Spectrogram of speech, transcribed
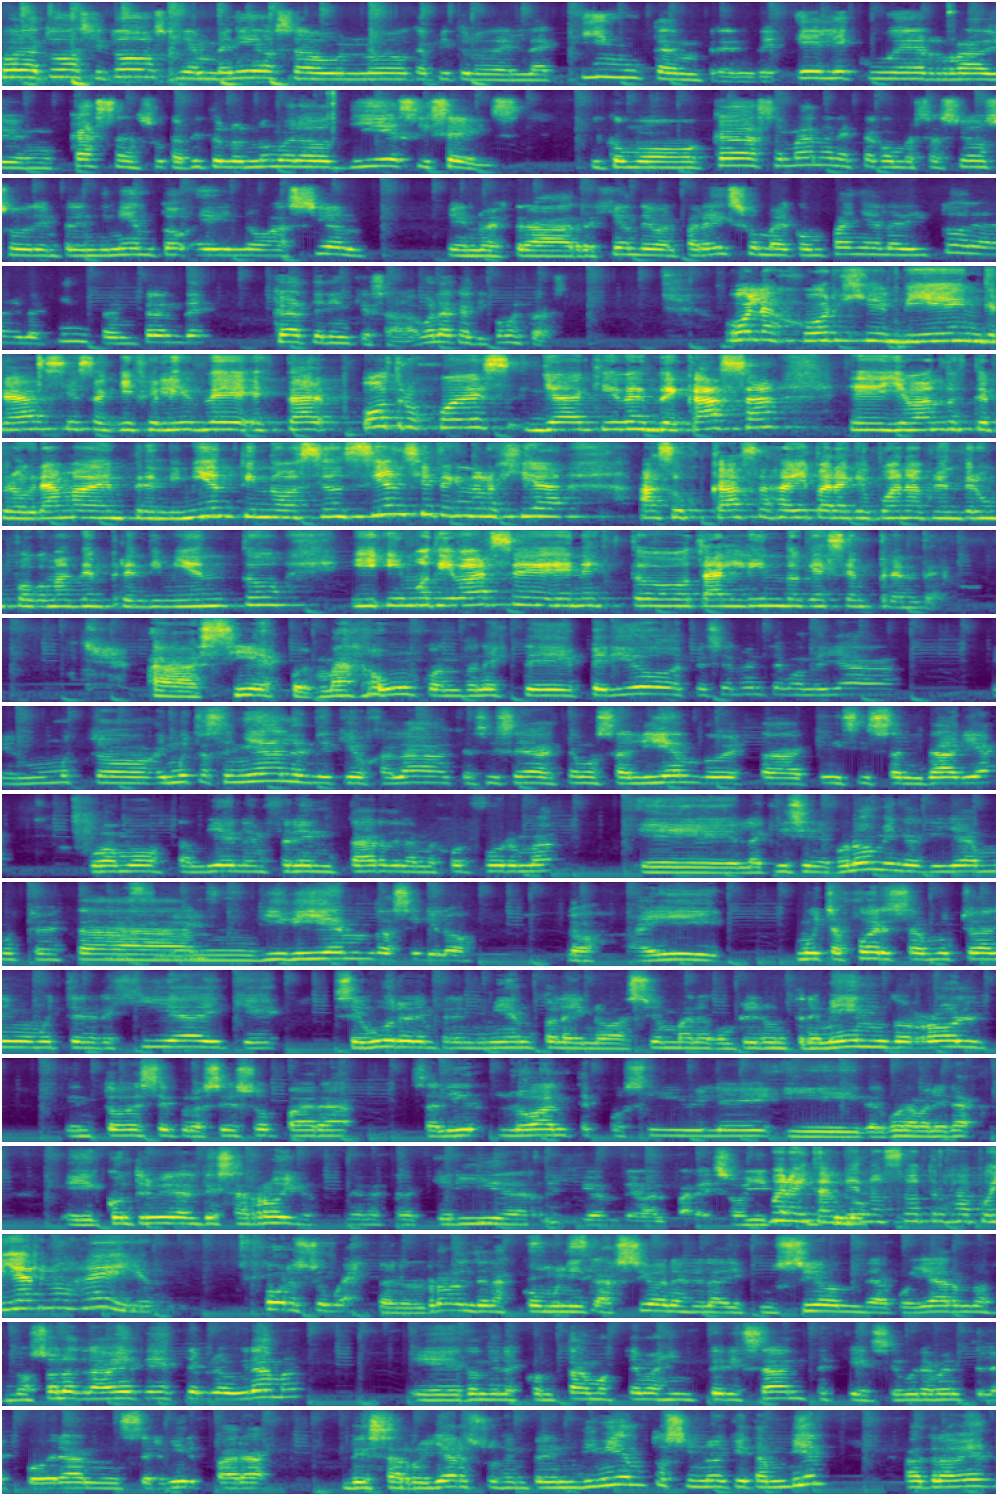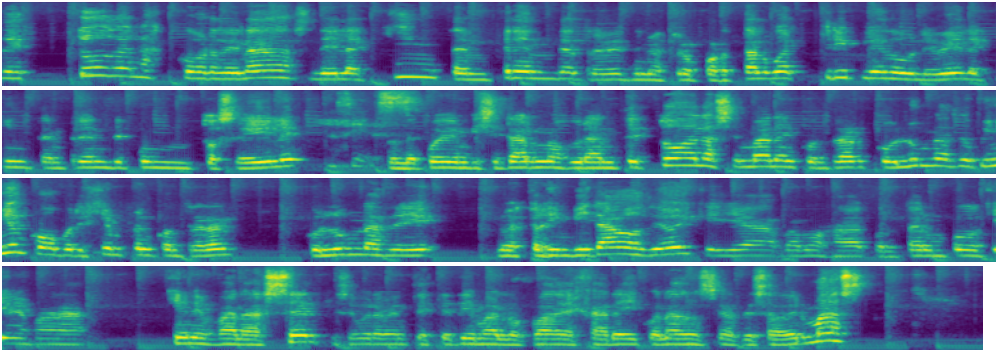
Hola a todas y todos, bienvenidos a un nuevo capítulo de La Quinta Emprende, LQR Radio en Casa en su capítulo número 16. Y como cada semana en esta conversación sobre emprendimiento e innovación en nuestra región de Valparaíso, me acompaña la editora de La Quinta Emprende, Catherine Quesada. Hola Katy, ¿cómo estás? Hola Jorge, bien, gracias. Aquí feliz de estar otro jueves ya aquí desde casa, eh, llevando este programa de emprendimiento, innovación, ciencia y tecnología a sus casas ahí para que puedan aprender un poco más de emprendimiento y, motivarse en esto tan lindo que es emprender. Así es, pues más aún cuando en este periodo, especialmente cuando ya hay, muchas señales de que ojalá que así sea, estemos saliendo de esta crisis sanitaria, podamos también enfrentar de la mejor forma eh, la crisis económica que ya muchos están viviendo, así que los, los, hay mucha fuerza, mucho ánimo, mucha energía y que seguro el emprendimiento, la innovación van a cumplir un tremendo rol en todo ese proceso para salir lo antes posible y de alguna manera eh, contribuir al desarrollo de nuestra querida región de Valparaíso. bueno, y también nosotros apoyarlos a ellos. Por supuesto, en el rol de las comunicaciones, de la difusión, de apoyarlos, no solo a través de este programa, eh, donde les contamos temas interesantes que seguramente les podrán servir para desarrollar sus emprendimientos, sino que también a través de todas las coordenadas de la Quinta Emprende, a través de nuestro portal web www.laquintaemprende.cl, donde pueden visitarnos durante toda la semana, encontrar columnas de opinión, como por ejemplo encontrarán columnas de nuestros invitados de hoy, que ya vamos a contar un poco quiénes van a, quiénes van a ser, que seguramente este tema los va a dejar ahí con ansias de saber más.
